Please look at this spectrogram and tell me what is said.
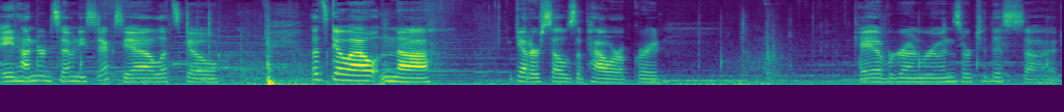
Eight hundred seventy-six. Yeah, let's go. Let's go out and uh, get ourselves a power upgrade. Okay, overgrown ruins are to this side.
